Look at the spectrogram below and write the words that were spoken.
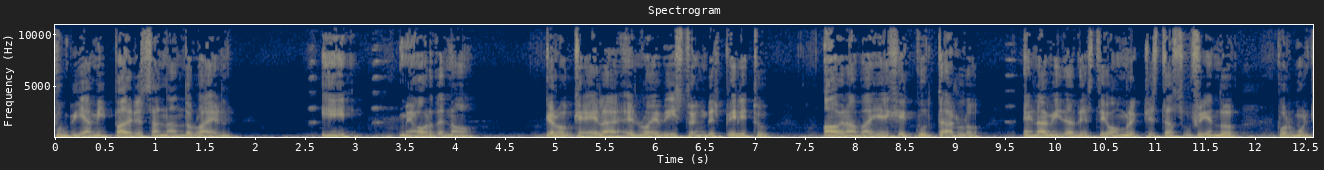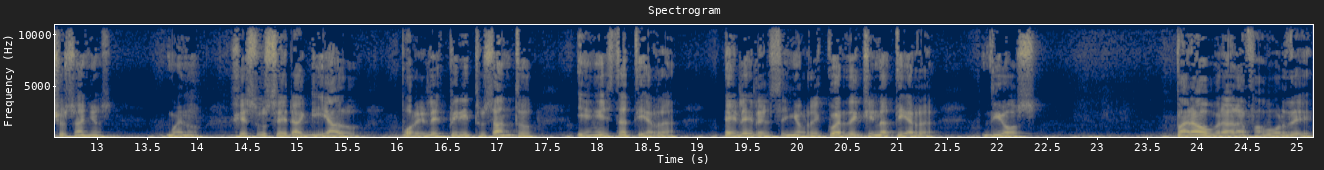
vi a mi padre sanándolo a él y me ordenó que lo que él, él lo he visto en el espíritu, ahora vaya a ejecutarlo en la vida de este hombre que está sufriendo por muchos años. Bueno, Jesús era guiado por el Espíritu Santo y en esta tierra Él era el Señor. Recuerde que en la tierra Dios, para obrar a favor de,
